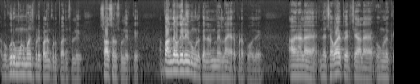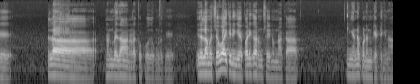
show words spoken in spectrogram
அப்போ குரு மூணு மாதம் படி பலன் கொடுப்பாருன்னு சொல்லி சாஸ்திரம் சொல்லியிருக்கு அப்போ அந்த வகையிலையும் உங்களுக்கு அந்த நன்மைகள்லாம் ஏற்பட போகுது. அதனால் இந்த செவ்வாய் பயிற்சியால் உங்களுக்கு எல்லா நன்மை தான் நடக்க போகுது உங்களுக்கு. இது இல்லாமல் செவ்வாய்க்கு நீங்கள் பரிகாரம் செய்யணும்னாக்கா நீங்கள் என்ன பண்ணுன்னு கேட்டிங்கன்னா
